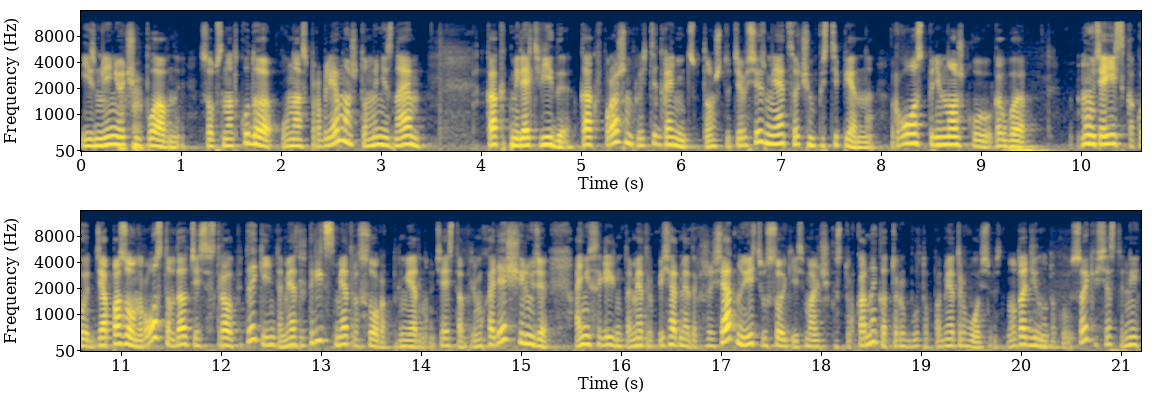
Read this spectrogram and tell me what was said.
и изменения uh-huh. очень плавные. Собственно, откуда у нас проблема, что мы не знаем, как отмелять виды, как в прошлом провести границу, потому что у тебя все изменяется очень постепенно. Рост понемножку, как бы ну, у тебя есть какой-то диапазон ростов, да, у тебя есть австралопитеки, они там метр тридцать, метр сорок примерно, у тебя есть там прямоходящие люди, они в среднем там метр пятьдесят, метр шестьдесят, но есть высокие, есть мальчик из Турканы, который был там по метр восемьдесят, ну, вот один вот такой высокий, все остальные,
